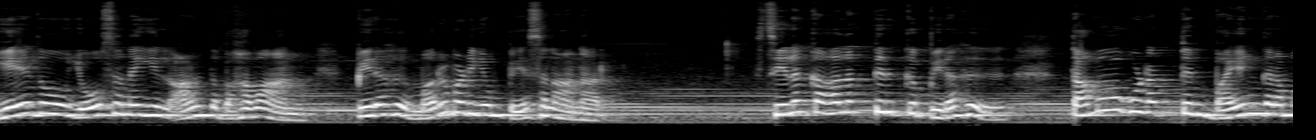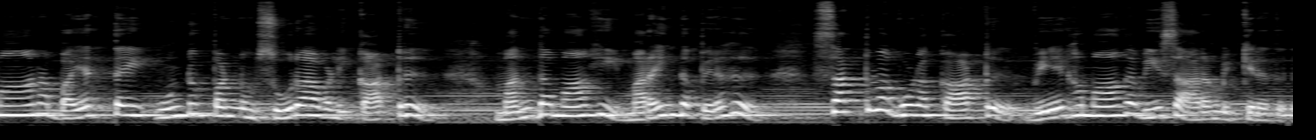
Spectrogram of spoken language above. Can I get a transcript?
ஏதோ யோசனையில் ஆழ்ந்த பகவான் பிறகு மறுபடியும் பேசலானார். சில காலத்திற்கு பிறகு தமோ குணத்தின் பயங்கரமான பயத்தை உண்டு பண்ணும் சூறாவளி காற்று மந்தமாகி மறைந்த பிறகு சத்துவகுண காற்று வேகமாக வீச ஆரம்பிக்கிறது.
